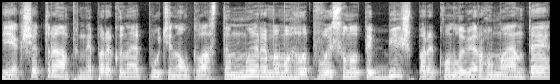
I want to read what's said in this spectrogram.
Якщо Трамп не переконає Путіна укласти мир, ми могли б висунути більш переконливі аргументи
